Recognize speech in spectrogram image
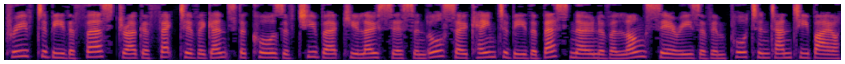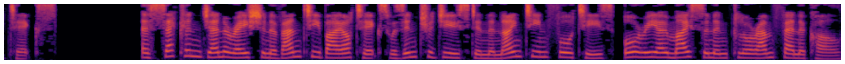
proved to be the first drug effective against the cause of tuberculosis and also came to be the best known of a long series of important antibiotics. A second generation of antibiotics was introduced in the 1940s, aureomycin and chloramphenicol.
